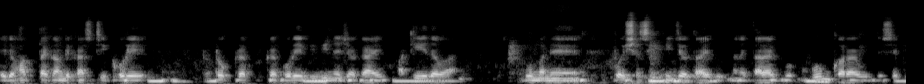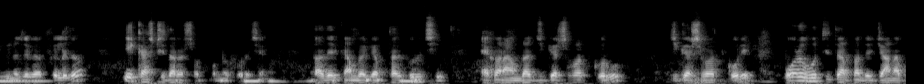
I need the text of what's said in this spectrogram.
এই যে হত্যাকাণ্ডের কাজটি করে, টোকরা টুকরা করে বিভিন্ন জায়গায় পাঠিয়ে দেওয়া মানে পৈশাচিক নির্যাতায় মানে তারা গুম করার উদ্দেশ্যে বিভিন্ন জায়গায় ফেলে দেওয়া, এই কাজটি তারা সম্পন্ন করেছেন। তাদেরকে আমরা গ্রেপ্তার করেছি। এখন আমরা জিজ্ঞাসাবাদ করব জিজ্ঞাসাবাদ করে পরবর্তীতে আপনাদের জানাব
